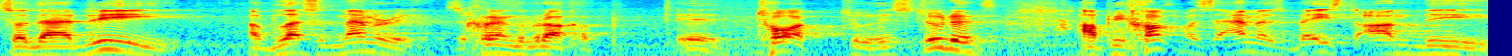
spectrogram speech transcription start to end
So the Ari of blessed memory, Zechariah the uh, taught to his students, al pi emes, based on the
